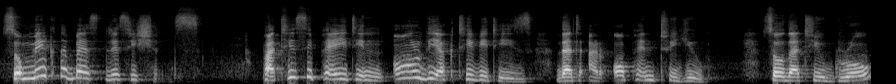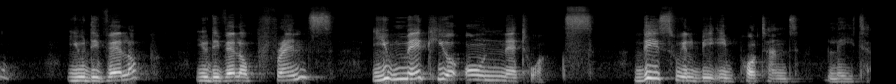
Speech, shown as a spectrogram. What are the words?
So make the best decisions. Participate in all the activities that are open to you so that you grow, you develop, you develop friends, you make your own networks. This will be important later.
